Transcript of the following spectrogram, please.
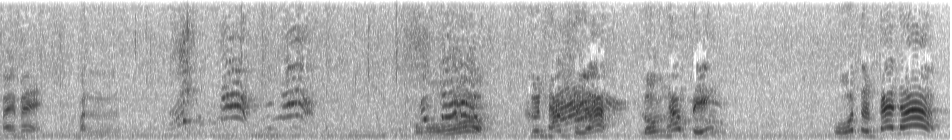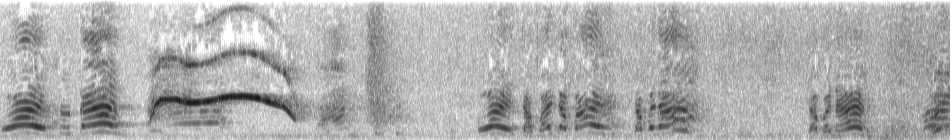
ไม่ไม่มัน โอ้โห ขึ้นถ้ำเสือ ลงถ้ำสิง โอ้โหตื่นเต้นนะโอ้ยตื่นเต้นโอ้ยจับไว้จับไว้จับไปนะ จับไปนะเฮ้ย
